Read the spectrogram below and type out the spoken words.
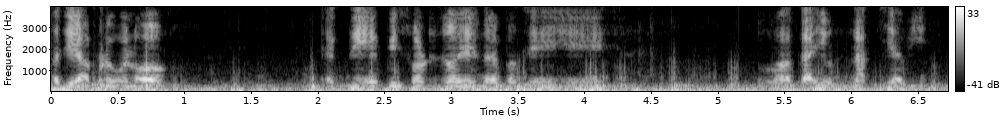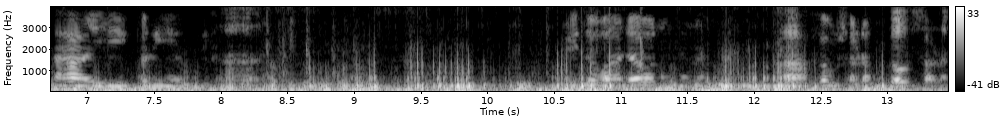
હજી આપણે ઓલો એક દી એપિસોડ જોઈને પછી વા ગાયું નાખી આવી હા એ કરી હતી હા. એ તો વા જવાનું છે. હા. ગૌશાળા. ગૌશાળા.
